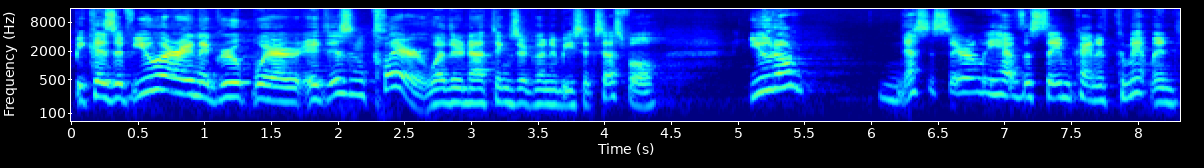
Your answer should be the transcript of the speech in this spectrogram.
Because if you are in a group where it isn't clear whether or not things are going to be successful, you don't necessarily have the same kind of commitment.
